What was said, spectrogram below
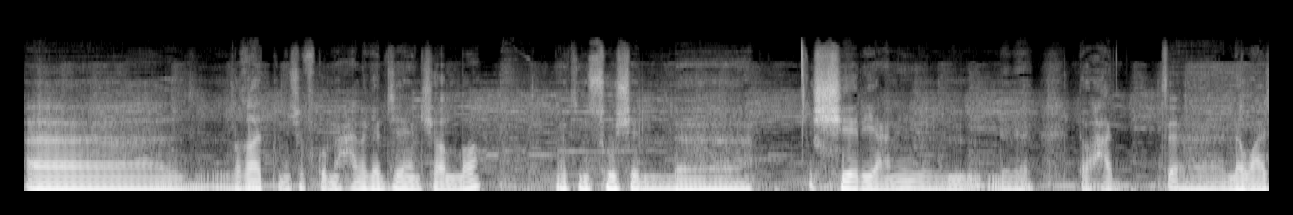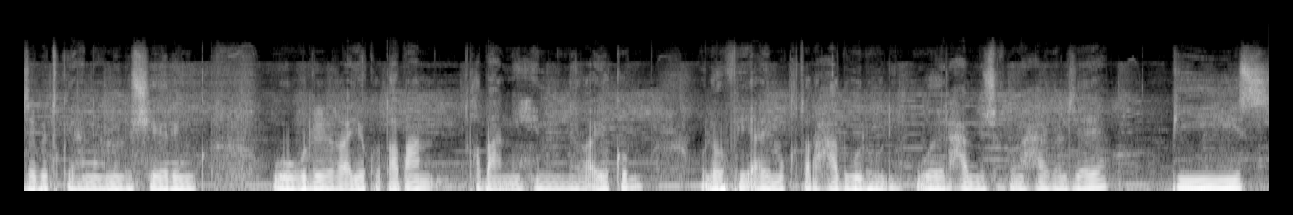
آه لغاية ما أشوفكم الحلقة الجاية إن شاء الله. ما تنسوش آه، ال share يعني لو حد آه، لو عجبتكم يعني اعملوا sharing وقولوا لي رأيكم. طبعا طبعا يهمني رأيكم. ولو في أي مقترحات قولوا لي. ولحد ما نشوفكم الحلقة الجاية. peace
